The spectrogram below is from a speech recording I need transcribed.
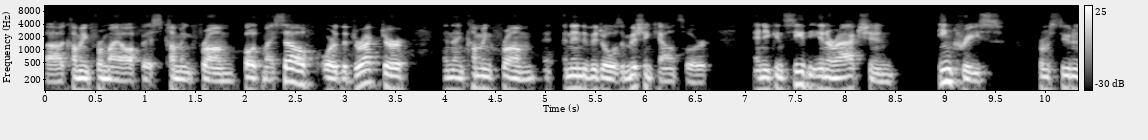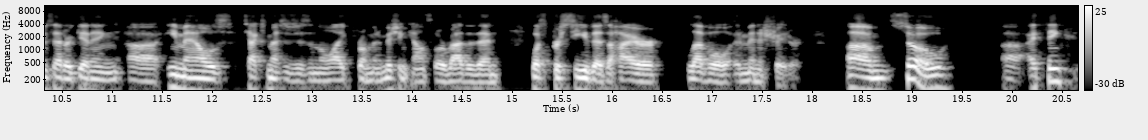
uh, coming from my office, coming from both myself or the director, and then coming from an individual as a mission counselor. And you can see the interaction increase from students that are getting uh, emails, text messages, and the like from an admission counselor rather than what's perceived as a higher level administrator. Um, so uh, I think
